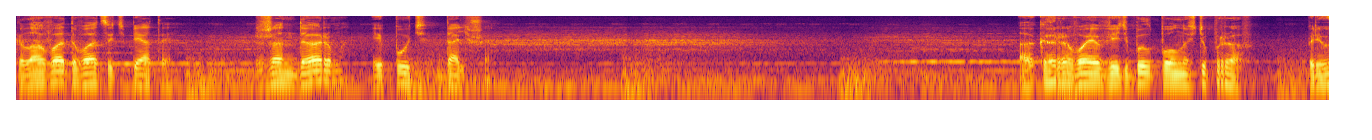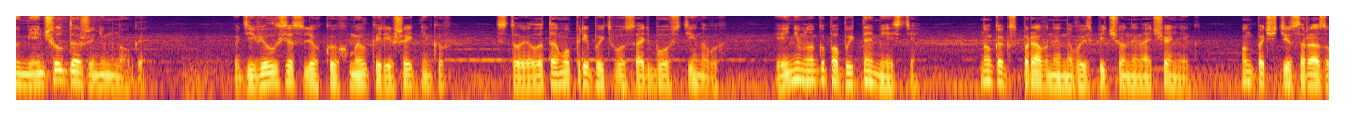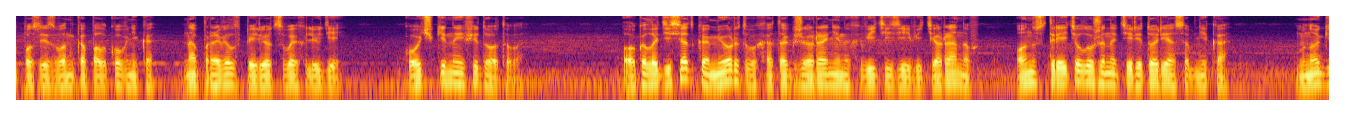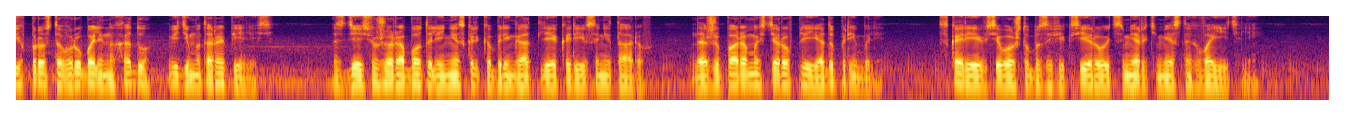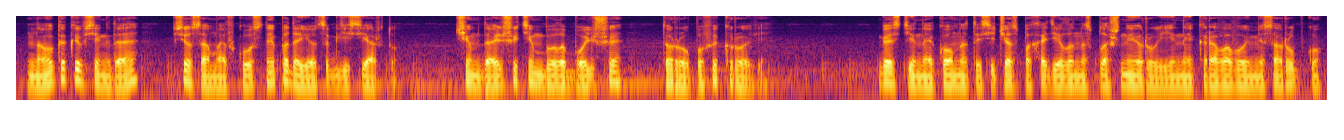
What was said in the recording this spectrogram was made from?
Глава 25. Жандарм и путь дальше. А Караваев ведь был полностью прав. Преуменьшил даже немного. Удивился с легкой ухмылкой решетников. Стоило тому прибыть в усадьбу Устиновых и немного побыть на месте. Но как справный новоиспеченный начальник, он почти сразу после звонка полковника направил вперед своих людей – Кочкина и Федотова. Около десятка мертвых, а также раненых витязей и ветеранов он встретил уже на территории особняка. Многих просто вырубали на ходу, видимо, торопились. Здесь уже работали несколько бригад лекарей и санитаров. Даже пара мастеров Плеяду прибыли. Скорее всего, чтобы зафиксировать смерть местных воителей. Но, как и всегда, все самое вкусное подается к десерту. Чем дальше, тем было больше трупов и крови. Гостиная комната сейчас походила на сплошные руины и кровавую мясорубку,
